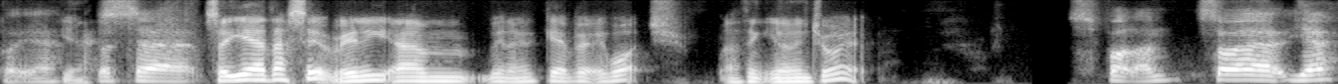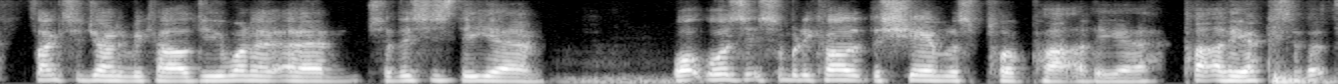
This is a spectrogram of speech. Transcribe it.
but yeah, Yes. but uh, so yeah that's it really um you know give it a watch i think you'll enjoy it spot on. So uh, yeah, thanks for joining me, Carl. Do you want to? Um, so this is the um, what was it? Somebody called it the shameless plug part of the uh, part of the episode.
